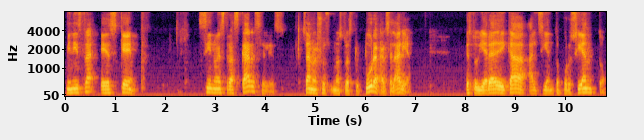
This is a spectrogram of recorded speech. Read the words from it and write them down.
ministra, es que si nuestras cárceles, o sea, nuestra estructura carcelaria, estuviera dedicada al 100%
